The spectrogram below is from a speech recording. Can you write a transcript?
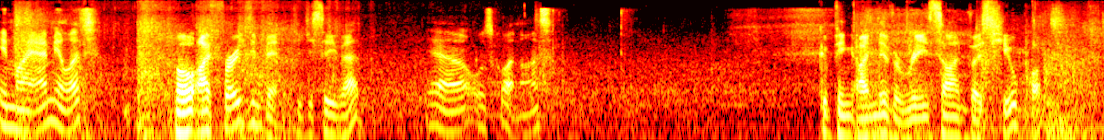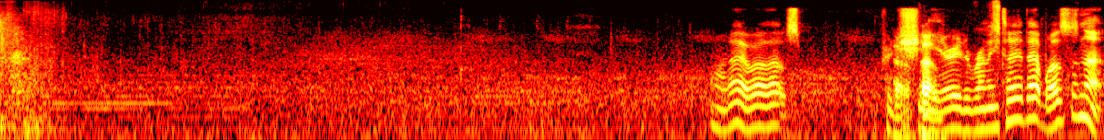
in my amulet. Well, I froze him then. Did you see that? Yeah, it was quite nice. Good thing I never reassigned those heal pots. Oh no, well that was a pretty Uh, shitty that- area to run into. That was, wasn't it?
